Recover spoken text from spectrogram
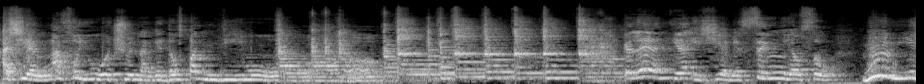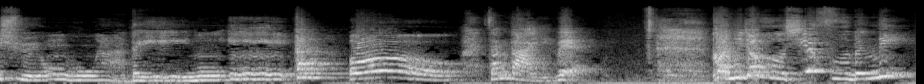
啊想啊，富裕我去那个都本地么？一些个生要手，满面血容啊！对你哦，张大爷呗，可你就是写诗文的，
